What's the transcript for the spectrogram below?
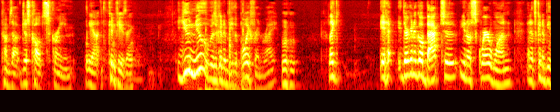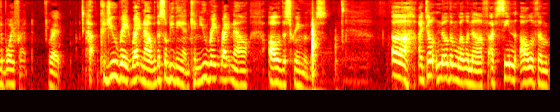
comes out just called Scream. Yeah, confusing. You knew it was going to be the boyfriend, right? hmm Like it, they're going to go back to you know square one, and it's going to be the boyfriend. Right. How, could you rate right now? This will be the end. Can you rate right now all of the Scream movies? Uh, I don't know them well enough. I've seen all of them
